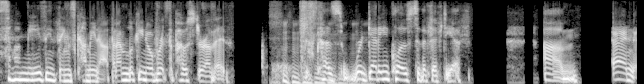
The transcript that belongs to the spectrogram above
some amazing things coming up and i'm looking over at the poster of it because we're getting close to the 50th um, and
